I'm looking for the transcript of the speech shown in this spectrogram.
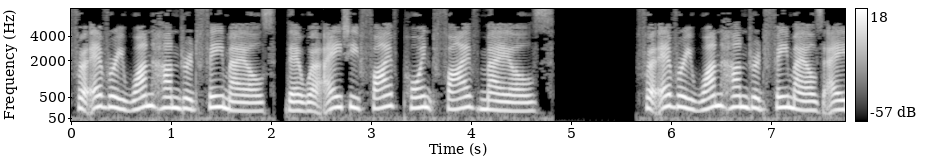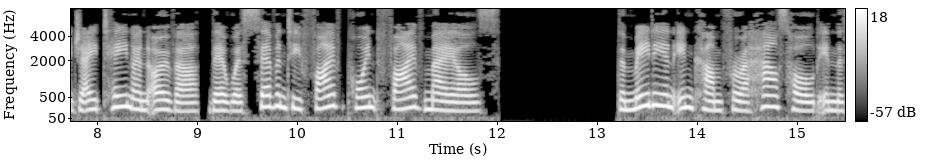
For every 100 females, there were 85.5 males. For every 100 females age 18 and over, there were 75.5 males. The median income for a household in the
